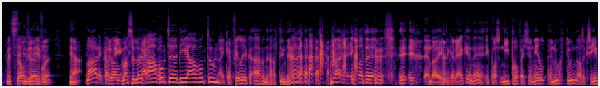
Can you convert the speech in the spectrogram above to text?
eh, met Stijn. Vreven. Ja. Maar ik had al... Was het een leuke avond eh, die avond toen? Nou, ik heb veel leuke avonden gehad toen. Ja. maar ik was... eh, en daar heeft hij gelijk in. Hè. Ik was niet professioneel genoeg toen, als ik 17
